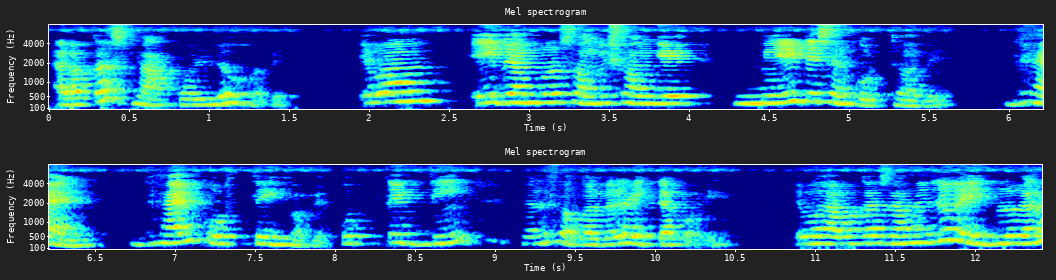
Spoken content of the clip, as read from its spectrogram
অ্যাবাকাস না করলেও হবে। এবং এই ব্যায়ামগুলোর সঙ্গে সঙ্গে মেডিটেশন করতে হবে। ধ্যান ধ্যান করতেই হবে। প্রত্যেক দিন যেন সকালবেলা এটা করে। এবং অ্যাবাকাস না হলেও এইগুলো যেন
